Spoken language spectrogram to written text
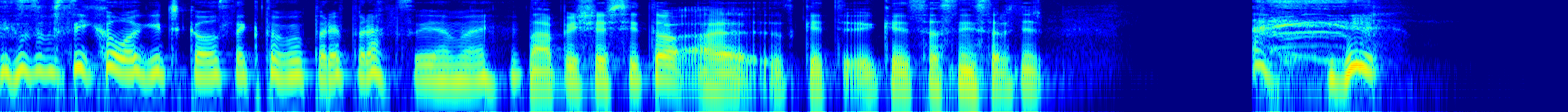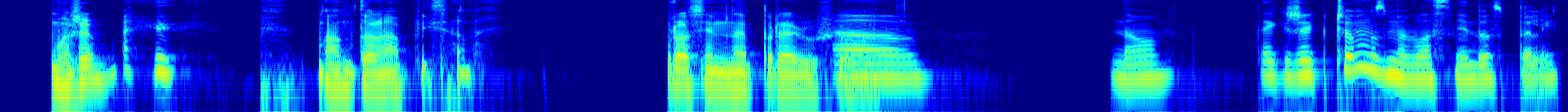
s psychologičkou sa k tomu prepracujeme. Napíšeš si to a keď, keď sa s ním stretneš... Môžem? Mám to napísané. Prosím, neprerušovať. Uh, no, takže k čomu sme vlastne dospeli?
